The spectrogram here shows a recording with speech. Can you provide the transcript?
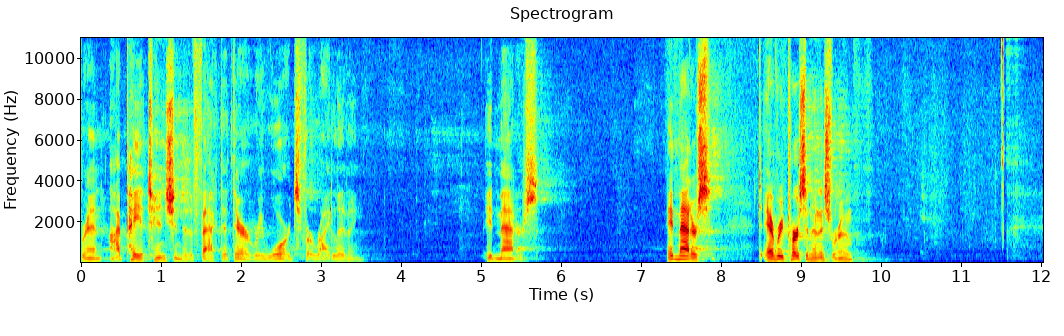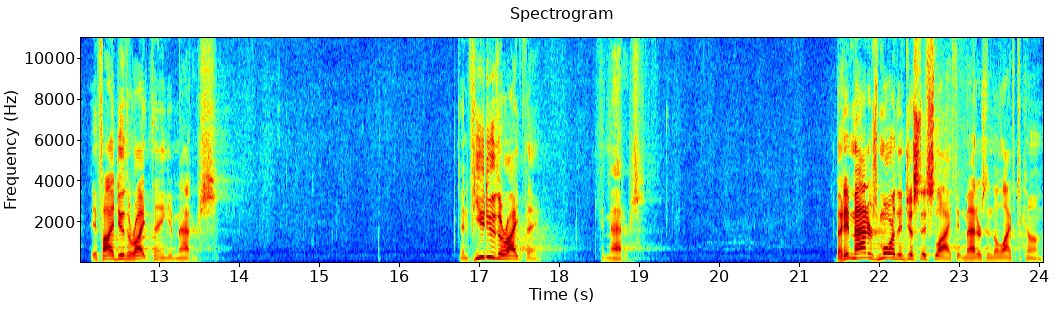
friend, I pay attention to the fact that there are rewards for right living. It matters. It matters to every person in this room. If I do the right thing, it matters. And if you do the right thing, it matters. But it matters more than just this life, it matters in the life to come.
